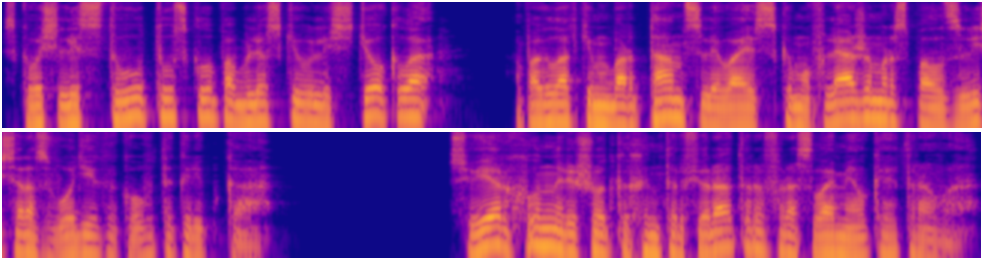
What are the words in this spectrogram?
Сквозь листву тускло поблескивали стекла, а по гладким бортам, сливаясь с камуфляжем, расползлись разводья какого-то грибка. Сверху на решетках интерфераторов росла мелкая трава.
